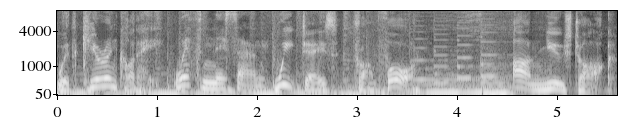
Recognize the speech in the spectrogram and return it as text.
with Kieran Cuddihy. With Nissan. Weekdays from 4 on Newstalk.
